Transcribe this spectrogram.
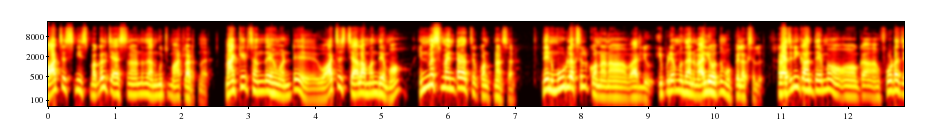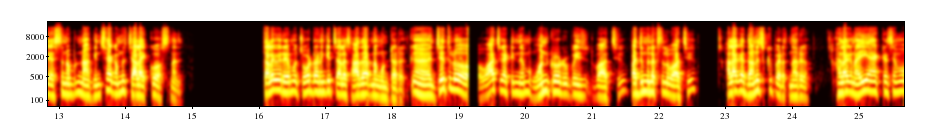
వాచెస్ని స్మగల్ చేస్తున్నాను దాని గురించి మాట్లాడుతున్నారు. నాకే సందేహం అంటే వాచెస్ చాలా మంది ఏమో ఇన్వెస్ట్మెంట్ కొంటున్నారు సార్ నేను మూడు లక్షలు కొన్నాను వాల్యూ? ఇప్పుడేమో దాని వాల్యూ అవుతుంది ముప్పై లక్షలు. రజనీకాంత్ ఏమో ఒక ఫోటో చేస్తున్నప్పుడు నాకు ఇన్స్టాగ్రామ్లో చాలా ఎక్కువ వస్తున్నది. తలవేరు ఏమో చూడడానికి చాలా సాధారణంగా ఉంటారు. చేతిలో వాచ్ కట్టిందేమో వన్ క్రోడ్ రూపీస్ వాచ్ పద్దెనిమిది లక్షల వాచ్. అలాగే ధనుష్కి పెడుతున్నారు. అలాగే నై యాక్టర్స్ ఏమో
